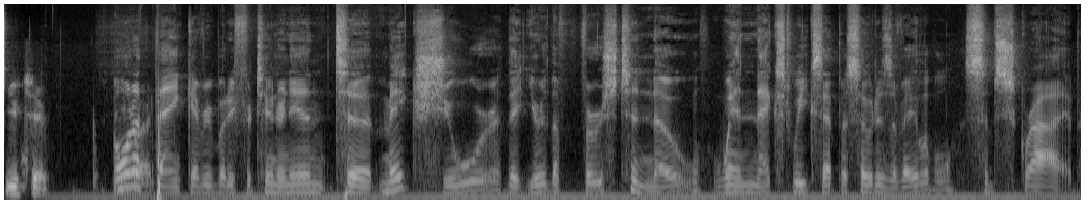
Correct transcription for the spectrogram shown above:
You too. I want to thank everybody for tuning in. To make sure that you're the first to know when next week's episode is available, subscribe.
